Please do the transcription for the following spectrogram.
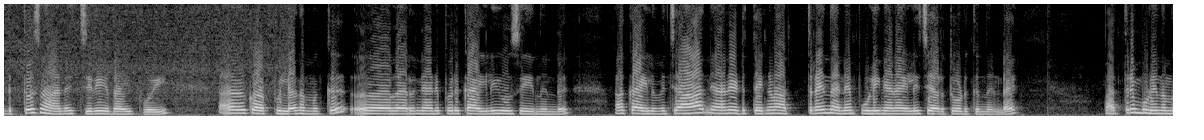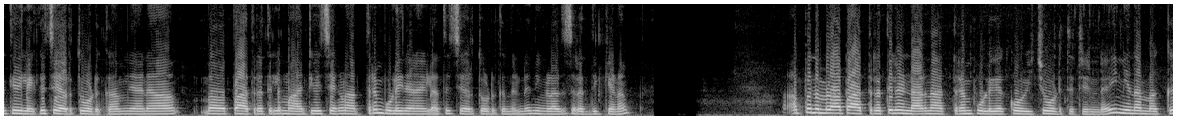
എടുത്ത സാധനം ഇച്ചിരി ഇതായി പോയി. അത് കുഴപ്പമില്ല. നമുക്ക് വേറെ ഞാനിപ്പോൾ ഒരു കയ്യിൽ യൂസ് ചെയ്യുന്നുണ്ട്. ആ കയ്യിൽ വെച്ച് ആ ഞാൻ എടുത്തേക്കണ അത്രയും തന്നെ പുളി ഞാൻ അതിൽ ചേർത്ത് കൊടുക്കുന്നുണ്ട്. അപ്പം അത്രയും പുളി നമുക്ക് ഇതിലേക്ക് ചേർത്ത് കൊടുക്കാം. ഞാൻ ആ പാത്രത്തിൽ മാറ്റി വെച്ചേക്കണ അത്രയും പുളി ഞാൻ അതിനകത്ത് ചേർത്ത് കൊടുക്കുന്നുണ്ട്. നിങ്ങളത് ശ്രദ്ധിക്കണം. അപ്പോൾ നമ്മൾ ആ പാത്രത്തിൽ ഉണ്ടായിരുന്ന അത്രയും പുളിയൊക്കെ ഒഴിച്ചു കൊടുത്തിട്ടുണ്ട്. ഇനി നമുക്ക്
